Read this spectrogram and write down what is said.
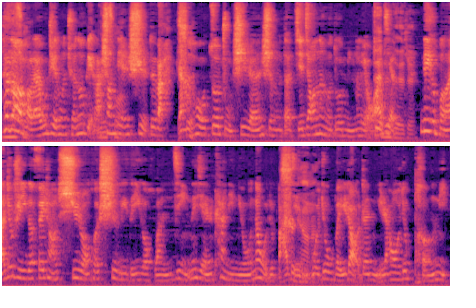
他到了好莱坞，这些东西全都给他上电视，对吧？然后做主持人什么的，结交那么多名流，而且那个本来就是一个非常虚荣和势力的一个环境。那些人看你牛，那我就巴结你，我就围绕着你，然后我就捧你。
